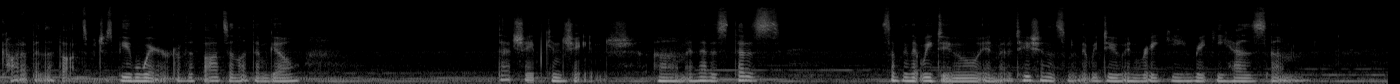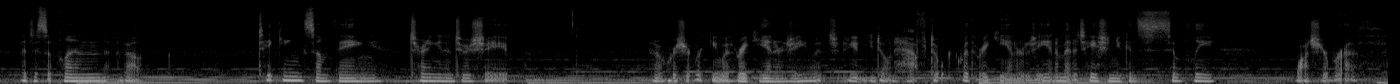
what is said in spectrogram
caught up in the thoughts, but just be aware of the thoughts and let them go. That shape can change. Um, and that is that is something that we do in meditation. that's something that we do in Reiki. Reiki has um, a discipline about taking something, turning it into a shape. And of course, you're working with Reiki energy, which you, you don't have to work with Reiki energy. In a meditation, you can simply watch your breath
